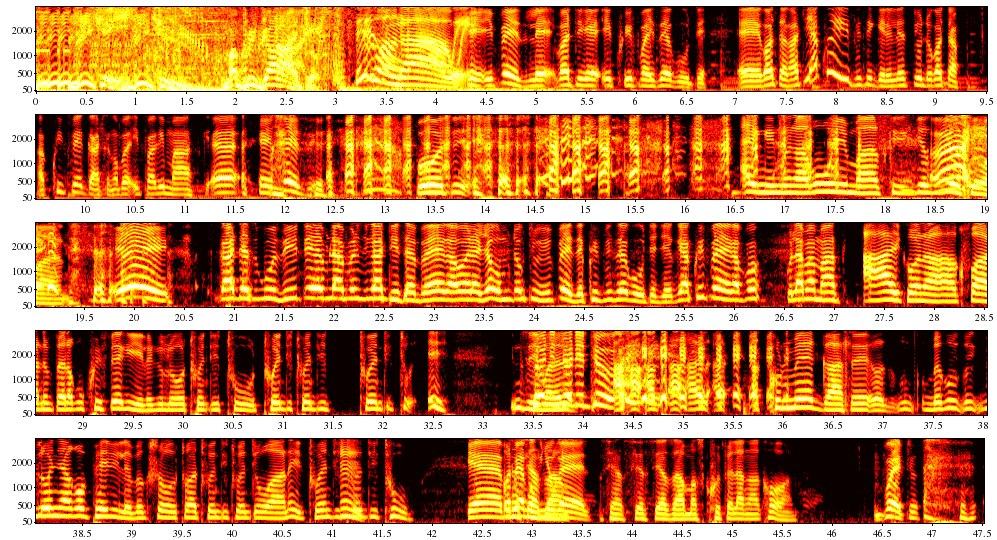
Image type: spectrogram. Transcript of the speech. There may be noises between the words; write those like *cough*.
BK BK Mabrigado Sizwa ngawe. Eh, ifezi le bathi ke ikhwifa isekude eh kodwa ngathi yakhwifa isingenele studio kodwa akhwife kahle ngoba ifaka imask eh *laughs* ifezi *laughs* Buti. Ayingincenga kuyi imask kuyothiwana. *laughs* hey kade sibuza itemu lapha lika December wena njengomuntu okuthiwa ifezi ekhwifise kude nje kuyakhwifeka fo kulama mask. Hayi khona akufani impela kukhwifekile kulo 22 2020 22 eh inzima 2022. akukhulumeki kahle bekulonyaka ophelile bekusho kuthiwa 2021 hey 2022 yeah kodwa buya siyazama ngokunyukela siya- siya- siyazama sikhwifela ngakhona. Mfowethu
